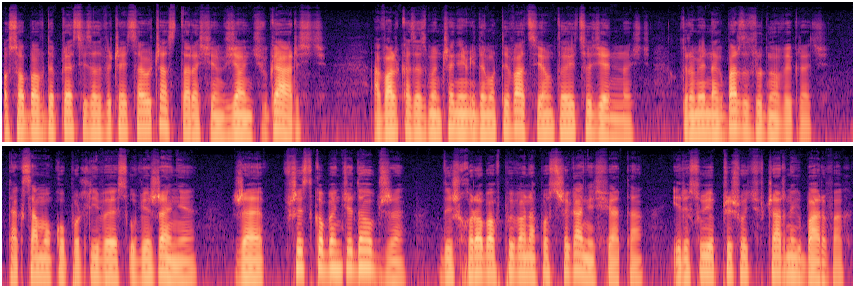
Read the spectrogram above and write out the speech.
Osoba w depresji zazwyczaj cały czas stara się wziąć w garść, a walka ze zmęczeniem i demotywacją to jej codzienność, którą jednak bardzo trudno wygrać. Tak samo kłopotliwe jest uwierzenie, że wszystko będzie dobrze, gdyż choroba wpływa na postrzeganie świata i rysuje przyszłość w czarnych barwach,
